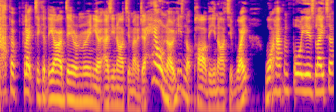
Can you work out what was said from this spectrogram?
apoplectic at the idea of Mourinho as United manager. Hell no, he's not part of the United way. What happened four years later?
